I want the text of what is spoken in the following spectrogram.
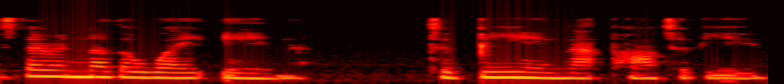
Is there another way in to being that part of you?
